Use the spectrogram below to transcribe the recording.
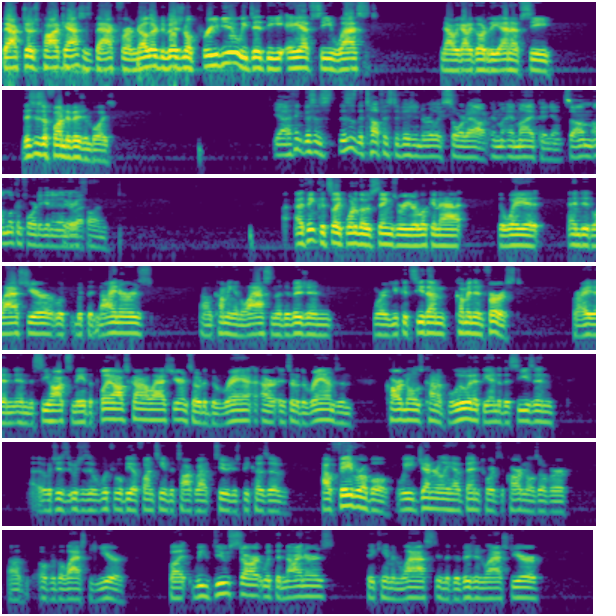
Back Judge Podcast is back for another divisional preview. We did the AFC West. Now we got to go to the NFC. This is a fun division, boys. Yeah, I think this is this is the toughest division to really sort out, in my in my opinion. So I'm I'm looking forward to getting into Very it. fun. I think it's like one of those things where you're looking at the way it ended last year with, with the Niners uh, coming in last in the division, where you could see them coming in first, right? And and the Seahawks made the playoffs kind of last year, and so did the Ram, or sort of the Rams and Cardinals kind of blew it at the end of the season, uh, which is which is a, which will be a fun team to talk about too, just because of how favorable we generally have been towards the Cardinals over uh, over the last year. But we do start with the Niners. They came in last in the division last year,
